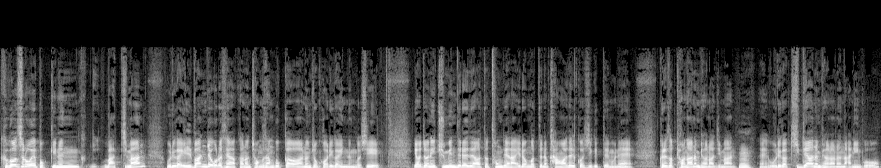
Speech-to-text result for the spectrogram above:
그것으로의 복귀는 맞 지만 우리가 일반적으로 생각하는 정상 국가와는 좀 거리가 있는 것이 여전히 주민들에 대한 어떤 통제나 이런 것들은 강화될 것이기 때문에 그래서 변화는 변하지만 음. 예, 우리가 기대하는 변화는 아니고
